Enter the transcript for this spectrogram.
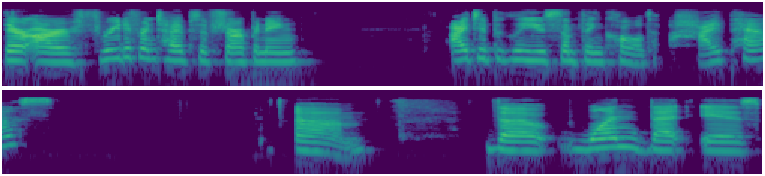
There are three different types of sharpening. I typically use something called high pass. Um, the one that is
